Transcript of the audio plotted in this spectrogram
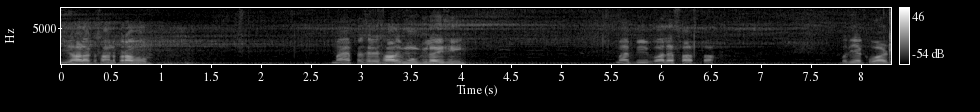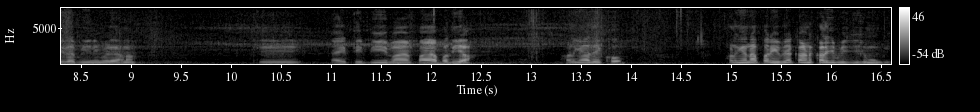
ਕੀ ਹਾਲ ਆ ਕਿਸਾਨ ਭਰਾਵੋ? ਮੈਂ ਪਿਛਲੇ ਸਾਲ ਵੀ ਮੂੰਗੀ ਲਾਈ ਸੀ। ਮੈਂ ਬੀਜ ਵਾਲਿਆ ਸਸਤਾ। ਵਧੀਆ ਕੁਆਲਿਟੀ ਦਾ ਬੀਜ ਨਹੀਂ ਮਿਲਿਆ ਹਨਾ। ਤੇ ਐਤੀ ਬੀਜ ਮੈਂ ਪਾਇਆ ਵਧੀਆ। ਫਲੀਆਂ ਦੇਖੋ। ਫਲੀਆਂ ਨਾਲ ਭਰੀ ਹੋਈ ਕਣਕ ਵਾਲੀ ਬੀਜੀ ਸੀ ਮੂੰਗੀ।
